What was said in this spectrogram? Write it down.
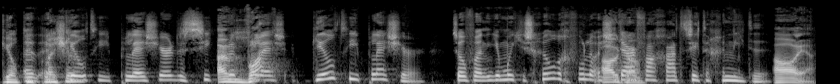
Guilty pleasure. guilty pleasure. De secret pleasure. Guilty pleasure. Zo van, je moet je schuldig voelen als Oh, je zo. daarvan gaat zitten genieten. Oh ja.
